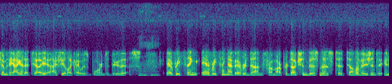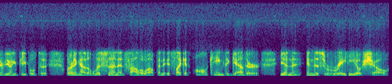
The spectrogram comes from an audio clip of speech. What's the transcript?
Timothy, I got to tell you, I feel like I was born to do this. Mm-hmm. Everything, everything I've ever done, from our production business to television to interviewing people to learning how to listen and follow up, and it's like it all came together in in this radio show.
